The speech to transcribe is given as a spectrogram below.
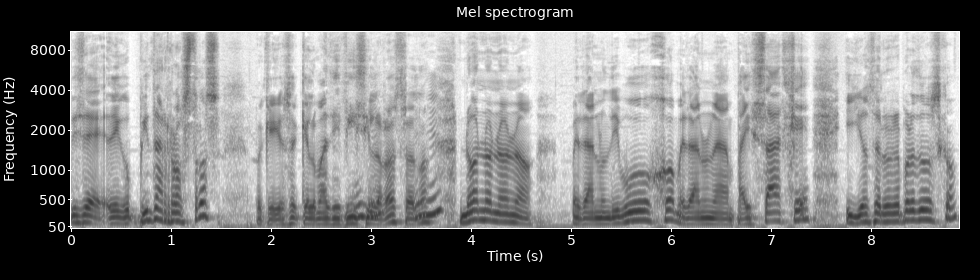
Dice, digo, ¿pintas rostros? Porque yo sé que es lo más difícil, los rostros, ¿no? No, no, no, no. Me dan un dibujo, me dan un paisaje y yo se lo reproduzco.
